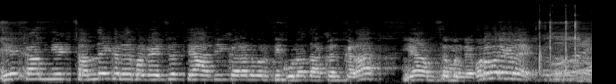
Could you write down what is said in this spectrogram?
हे काम नीट चाललंय का नाही बघायचं त्या अधिकाऱ्यांवरती गुन्हा दाखल करा हे आमचं म्हणणं आहे. बरोबर आहे का नाही?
